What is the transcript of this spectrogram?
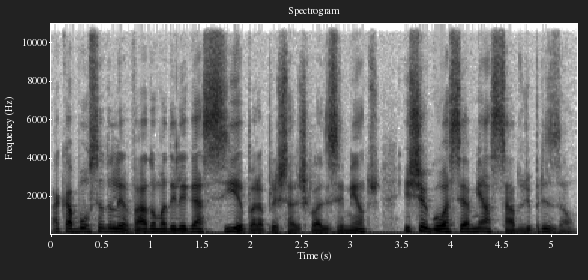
acabou sendo levado a uma delegacia para prestar esclarecimentos e chegou a ser ameaçado de prisão.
